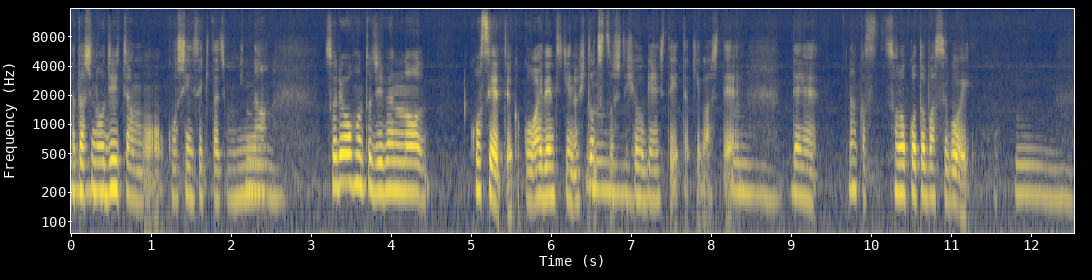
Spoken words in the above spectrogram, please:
私のおじいちゃんもこう親戚たちもみんな、それを本当自分の個性というかこうアイデンティティの一つとして表現していた気がして、でなんかその言葉すごい。うん。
